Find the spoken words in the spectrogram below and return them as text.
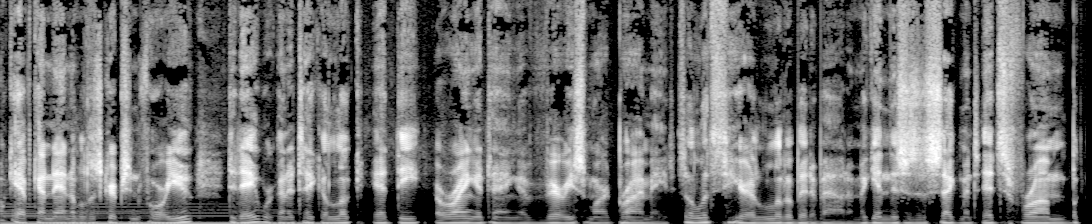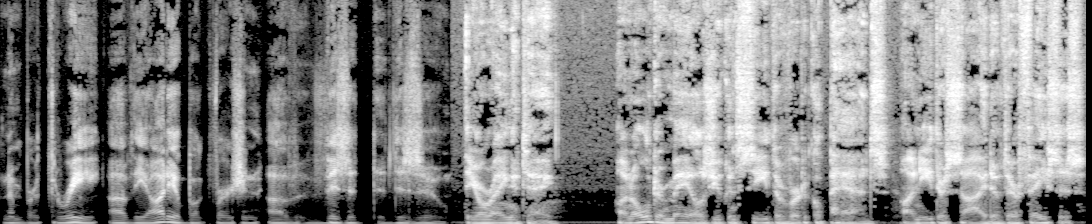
Okay, I've got an animal description for you. Today we're going to take a look at the orangutan, a very smart primate. So let's hear a little bit about him. Again, this is a segment that's from book number three of the audiobook version of Visit the Zoo. The orangutan on older males, you can see the vertical pads on either side of their faces.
